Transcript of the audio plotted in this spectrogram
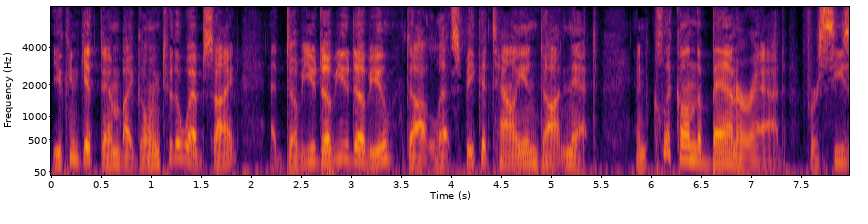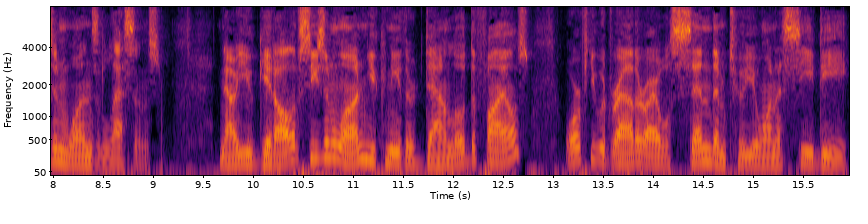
you can get them by going to the website at www.letspeakitalian.net and click on the banner ad for Season 1's lessons. Now, you get all of Season 1. You can either download the files, or if you would rather, I will send them to you on a CD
